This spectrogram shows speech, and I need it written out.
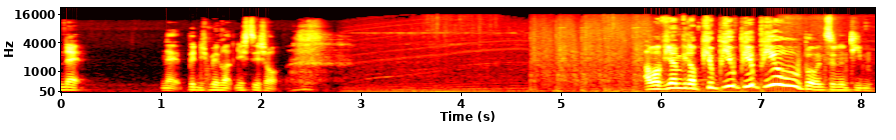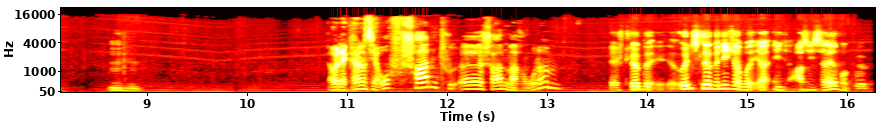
Nee. Nee, bin ich mir gerade nicht sicher. Aber wir haben wieder Piu Piu Piu Piu bei uns in dem Team. Mhm. Aber der kann uns ja auch Schaden, äh, Schaden machen, oder? Ich glaube, uns glaube nicht, aber er, er sich selber glaube.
